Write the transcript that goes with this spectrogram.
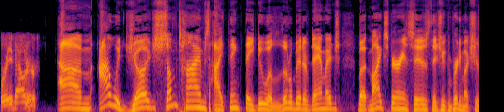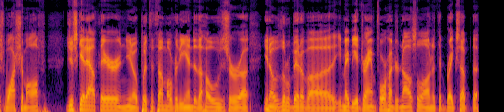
worry about or Um, I would judge. Sometimes I think they do a little bit of damage, but my experience is that you can pretty much just wash them off. Just get out there and you know put the thumb over the end of the hose, or uh, you know a little bit of a maybe a Dramm 400 nozzle on it that breaks up the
